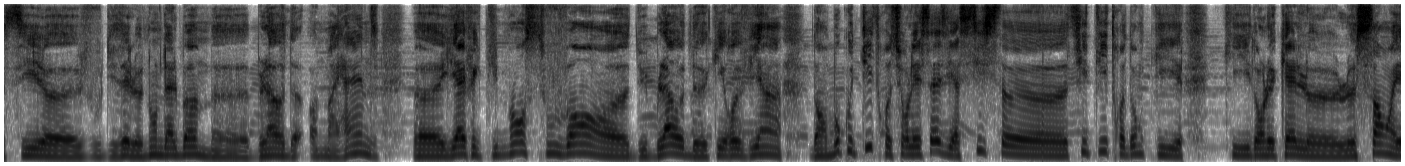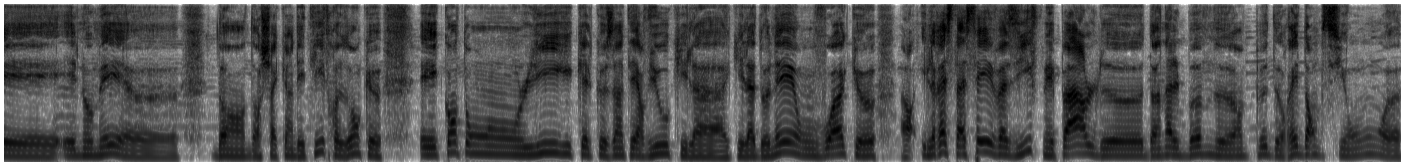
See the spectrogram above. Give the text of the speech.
si je vous disais le nom de l'album, Blood on My Hands, il y a effectivement souvent du Blood qui revient dans beaucoup de titres. Sur les 16, il y a 6 six titres donc qui qui dans lequel euh, le sang est, est nommé euh, dans, dans chacun des titres. Donc, euh, et quand on lit quelques interviews qu'il a qu'il a donné, on voit que alors il reste assez évasif, mais parle d'un album un peu de rédemption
